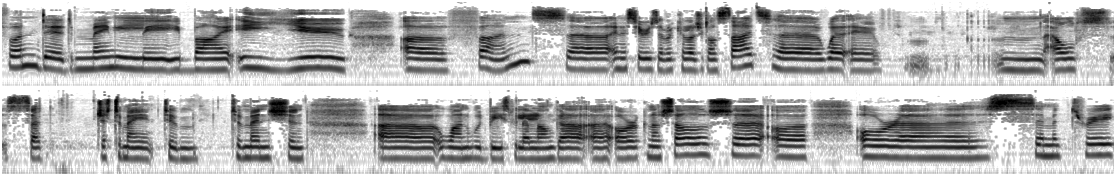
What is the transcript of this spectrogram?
funded mainly by EU uh, funds uh, in a series of archaeological sites. Uh, where, uh, mm, also said, just to, to, to mention, uh, one would be Spinalonga uh, or Knossos uh, or, or uh, Cemetery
